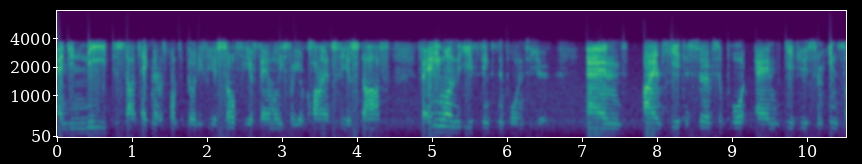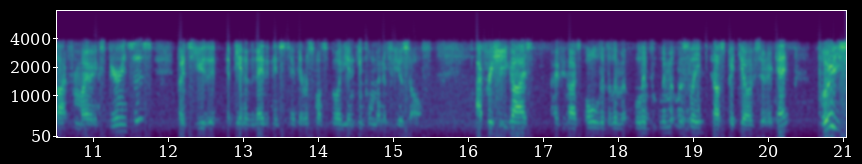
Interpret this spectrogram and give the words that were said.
And you need to start taking that responsibility for yourself, for your family, for your clients, for your staff, for anyone that you think is important to you. And I am here to serve, support, and give you some insight from my own experiences. But it's you that, at the end of the day, that needs to take that responsibility and implement it for yourself. I appreciate you guys. I hope you guys all live, limit, live limitlessly, and I'll speak to you all soon, okay? Peace!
